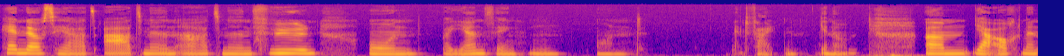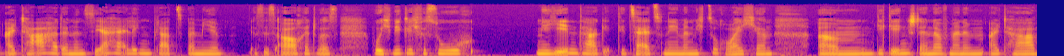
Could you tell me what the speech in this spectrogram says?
Hände aufs Herz, atmen, atmen, fühlen und Barrieren senken und entfalten. Genau. Ähm, ja, auch mein Altar hat einen sehr heiligen Platz bei mir. Das ist auch etwas, wo ich wirklich versuche, mir jeden Tag die Zeit zu nehmen, mich zu räuchern, ähm, die Gegenstände auf meinem Altar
